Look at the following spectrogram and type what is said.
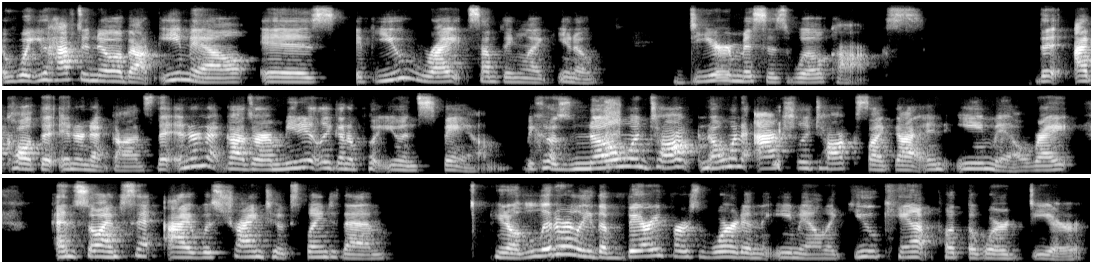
what you have to know about email is if you write something like, you know, dear Mrs. Wilcox, that I call it the internet gods. The internet gods are immediately going to put you in spam because no one talk, no one actually talks like that in email, right? And so I'm I was trying to explain to them, you know, literally the very first word in the email, like you can't put the word dear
